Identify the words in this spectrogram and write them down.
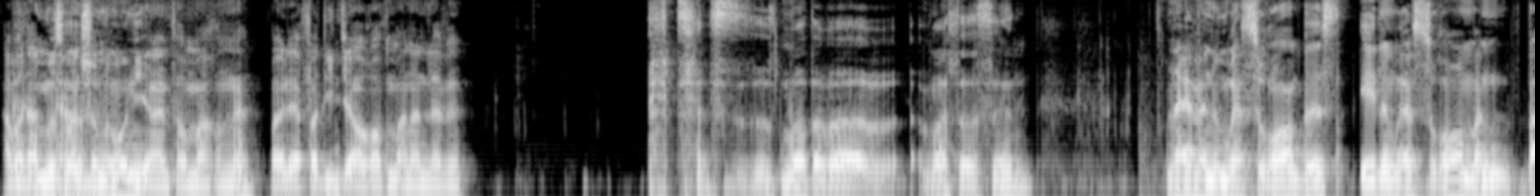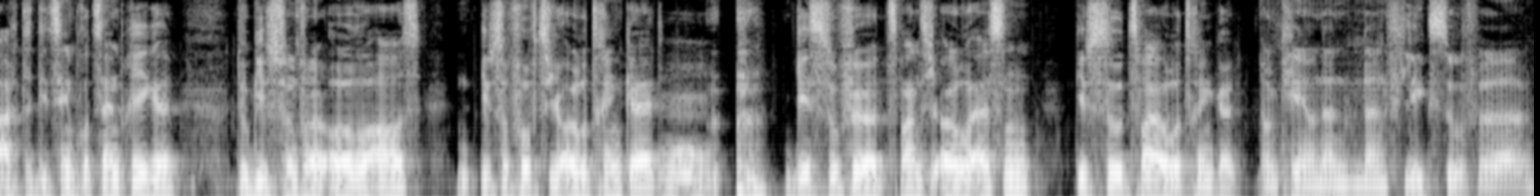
Aber dann muss man Ähm. schon einen Huni einfach machen, ne? Weil der verdient ja auch auf einem anderen Level. das, das macht aber, macht das Sinn? Naja, wenn du im Restaurant bist, edlen Restaurant, man beachtet die 10%-Regel, du gibst 500 Euro aus, gibst du 50 Euro Trinkgeld, gehst du für 20 Euro essen, gibst du 2 Euro Trinkgeld. Okay, und dann, dann fliegst du für,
